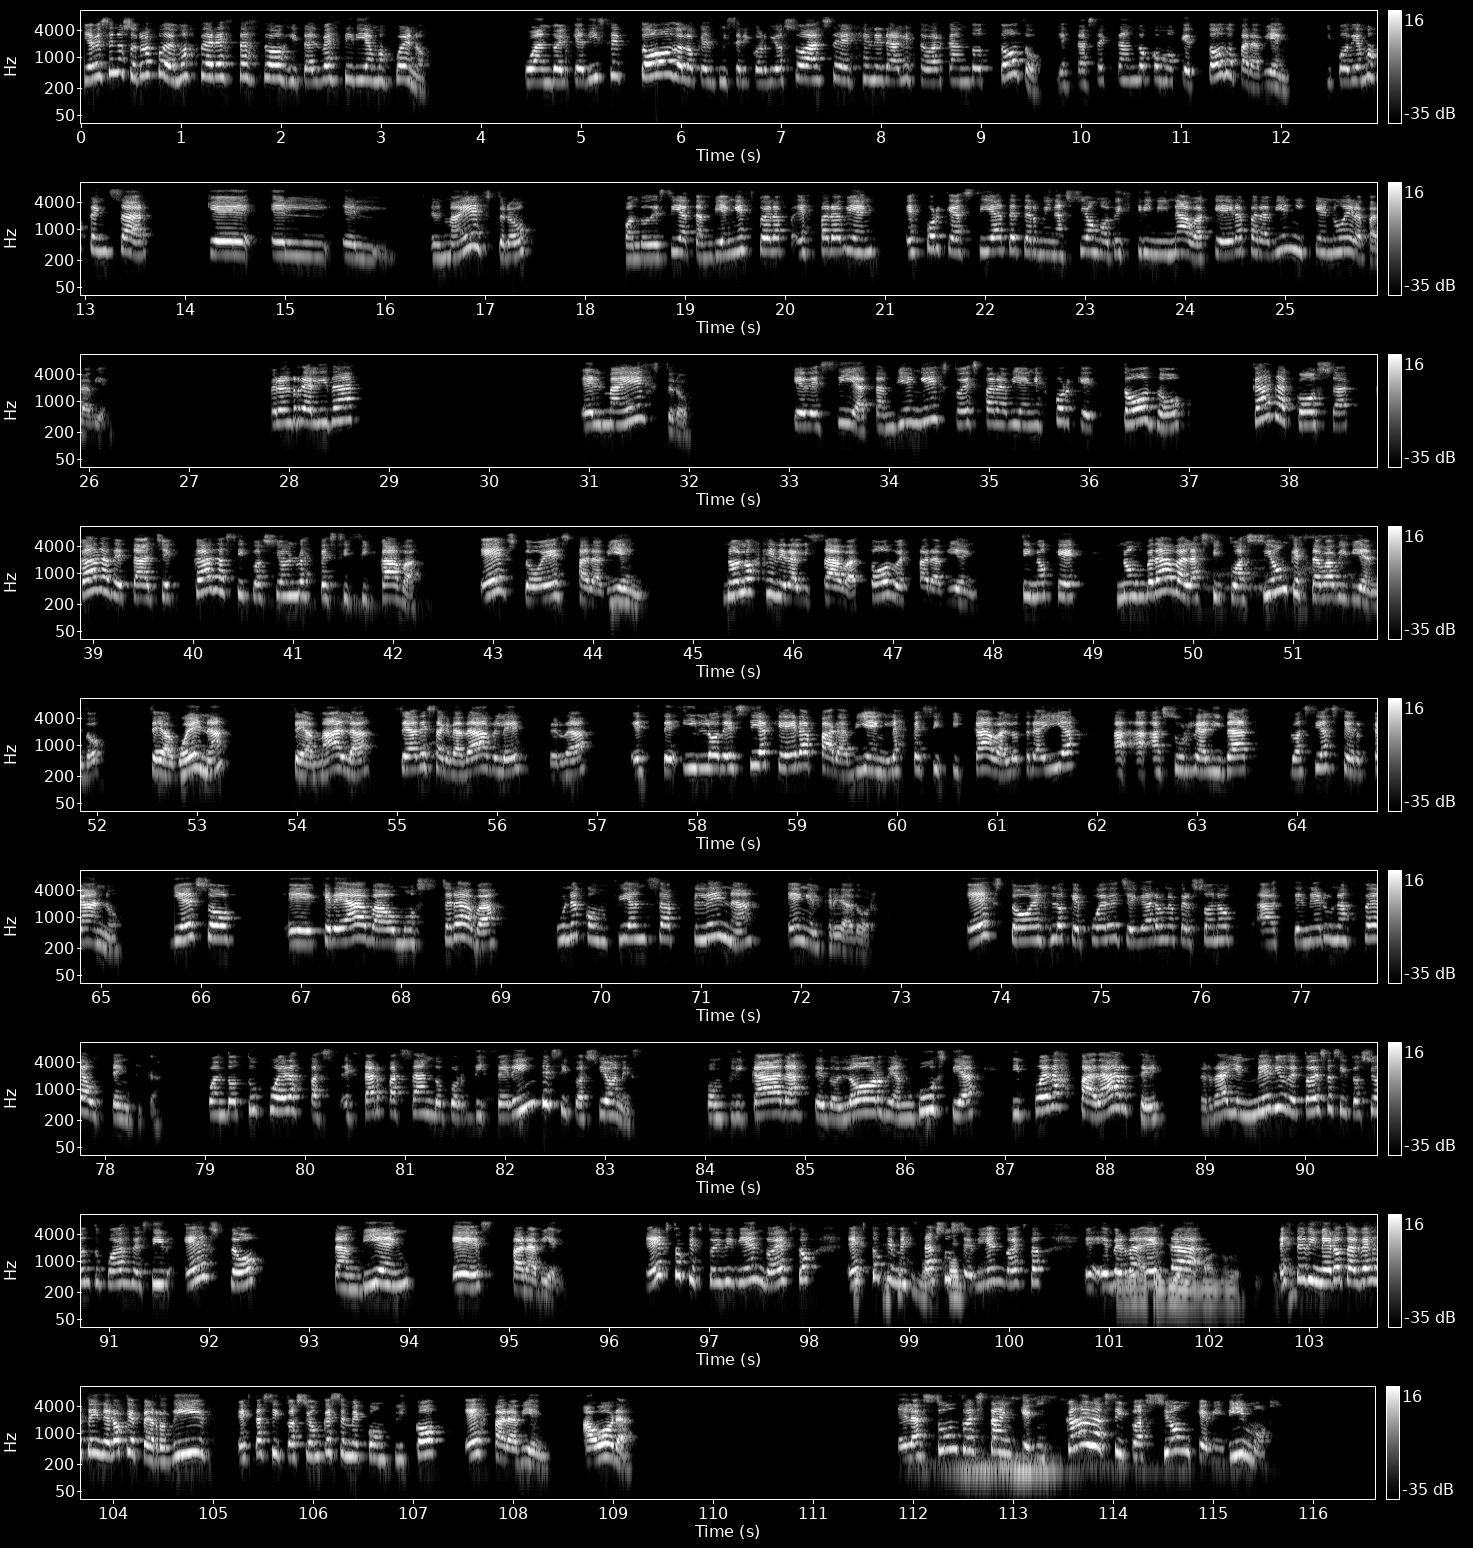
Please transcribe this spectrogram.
Y a veces nosotros podemos ver estas dos y tal vez diríamos, bueno, cuando el que dice todo lo que el misericordioso hace es general y está abarcando todo y está aceptando como que todo para bien. Y podríamos pensar que el, el, el maestro, cuando decía también esto era, es para bien, es porque hacía determinación o discriminaba qué era para bien y qué no era para bien. Pero en realidad, el maestro que decía también esto es para bien, es porque todo, cada cosa, cada detalle, cada situación lo especificaba. Esto es para bien. No lo generalizaba, todo es para bien, sino que nombraba la situación que estaba viviendo, sea buena, sea mala, sea desagradable, ¿verdad? Este, y lo decía que era para bien, la especificaba, lo traía a, su realidad, lo hacía cercano. Y eso eh, creaba o mostraba una confianza plena en el Creador. Esto es lo que puede llegar a una persona a tener una fe auténtica, cuando tú puedas estar pasando por diferentes situaciones complicadas, de dolor, de angustia, y puedas pararte, ¿verdad? Y en medio de toda esa situación tú puedas decir, esto también es para bien. Esto que estoy viviendo, esto, esto que me está sucediendo, esto, eh, eh, ¿verdad? este dinero, tal vez este dinero que perdí, esta situación que se me complicó, es para bien. Ahora, el asunto está en que en cada situación que vivimos,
